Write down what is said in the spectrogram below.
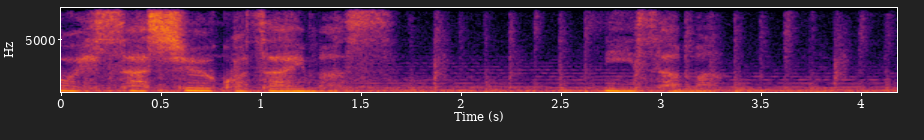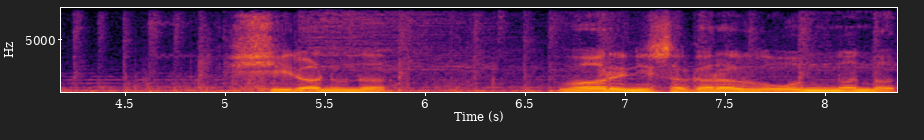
お久しゅうございます。兄様。知らぬな。我に逆らう女など。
